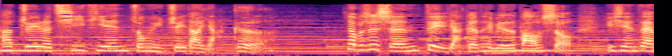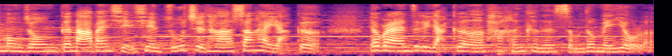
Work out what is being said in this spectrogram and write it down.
他追了七天，终于追到雅各了。要不是神对雅各特别的保守，预先在梦中跟拉班显现，阻止他伤害雅各，要不然这个雅各呢，他很可能什么都没有了。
